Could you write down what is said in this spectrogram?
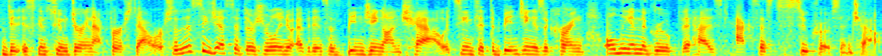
that is consumed during that first hour. So this suggests that there's really no evidence of binging on chow. It seems that the binging is occurring only in the group that has access to sucrose and chow.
